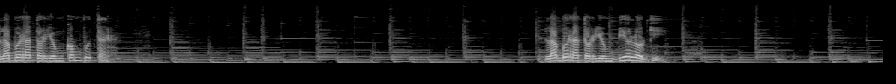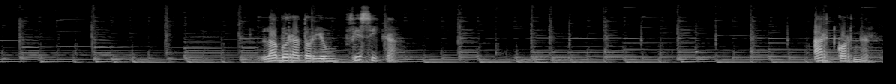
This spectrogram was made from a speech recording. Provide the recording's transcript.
laboratorium komputer, laboratorium biologi. Laboratorium Fisika. Art Corner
